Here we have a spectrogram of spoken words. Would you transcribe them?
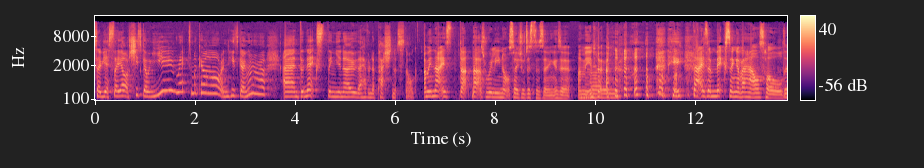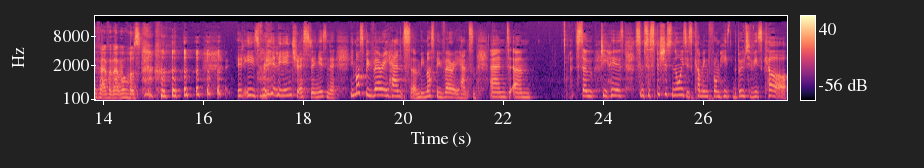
So yes, they are. She's going, "You wrecked my car," and he's going, "Ah." and the next thing you know, they're having a passionate snog. I mean that is that that's really not social distancing, is it? I mean, No. that is a mixing of a household if ever there was. It is really interesting, isn't it? He must be very handsome. He must be very handsome. And um, so she hears some suspicious noises coming from his, the boot of his car,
